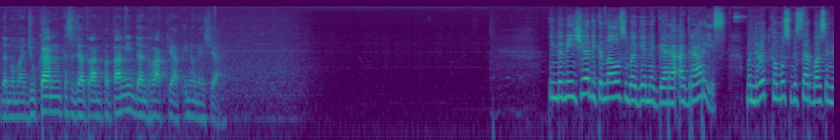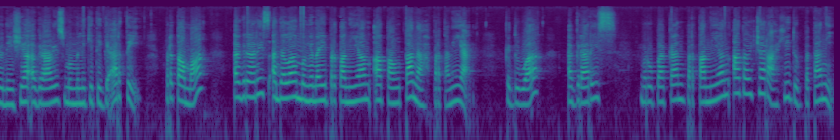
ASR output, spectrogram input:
dan memajukan kesejahteraan petani dan rakyat Indonesia. Indonesia dikenal sebagai negara agraris. Menurut Kamus Besar Bahasa Indonesia, agraris memiliki tiga arti. Pertama, agraris adalah mengenai pertanian atau tanah pertanian. Kedua, agraris merupakan pertanian atau cara hidup petani.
